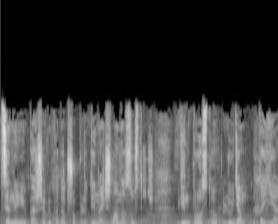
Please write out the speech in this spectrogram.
Це не перший випадок, щоб людина йшла на зустріч. Він просто людям дає.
